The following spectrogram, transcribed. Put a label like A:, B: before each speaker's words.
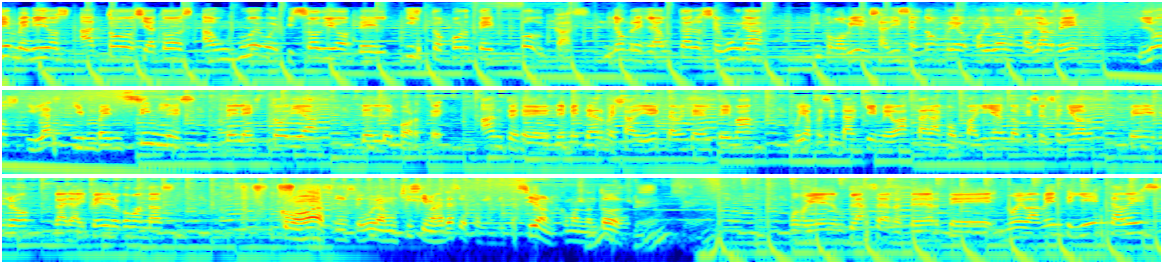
A: Bienvenidos a todos y a todas a un nuevo episodio del Istoporte Podcast. Mi nombre es Lautaro Segura y como bien ya dice el nombre, hoy vamos a hablar de los y las invencibles de la historia del deporte. Antes de, meterme ya directamente en el tema, voy a presentar quien me va a estar acompañando, que es el señor Pedro Garay. Pedro, ¿cómo andas?
B: ¿Cómo va, señor Segura? Muchísimas gracias por la invitación. ¿Cómo andan todos?
A: Muy bien, un placer tenerte nuevamente y esta vez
